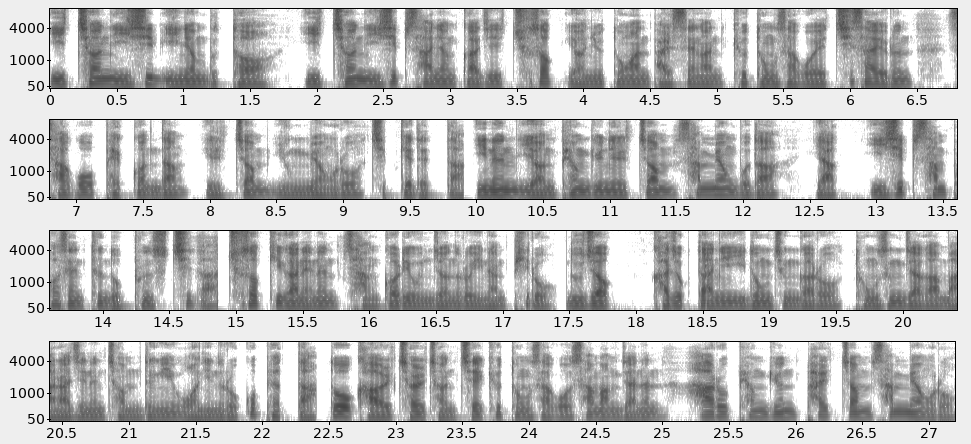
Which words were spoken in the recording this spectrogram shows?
2022년부터 2024년까지 추석 연휴 동안 발생한 교통사고의 치사율은 사고 100건당 1.6명으로 집계됐다. 이는 연평균 1.3명보다 약 23% 높은 수치다. 추석 기간에는 장거리 운전으로 인한 피로, 누적, 가족 단위 이동 증가로 동승자가 많아지는 점 등이 원인으로 꼽혔다. 또 가을철 전체 교통사고 사망자는 하루 평균 8.3명으로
